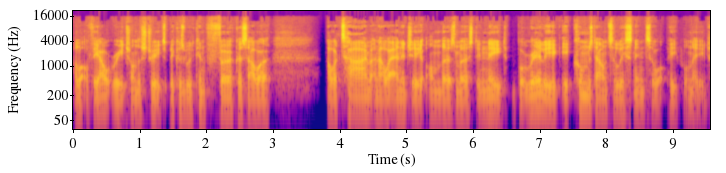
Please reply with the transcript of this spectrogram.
a lot of the outreach on the streets because we can focus our our time and our energy on those most in need. But really, it, comes down to listening to what people need.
